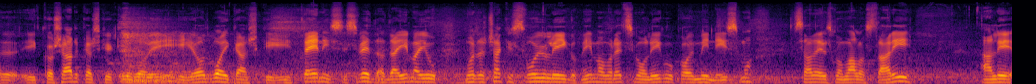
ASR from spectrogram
e, i košarkaški klubovi i odbojkaški i tenis i sve da, da imaju možda čak i svoju ligu. Mi imamo recimo ligu u kojoj mi nismo, sada jer smo malo stariji, ali e,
